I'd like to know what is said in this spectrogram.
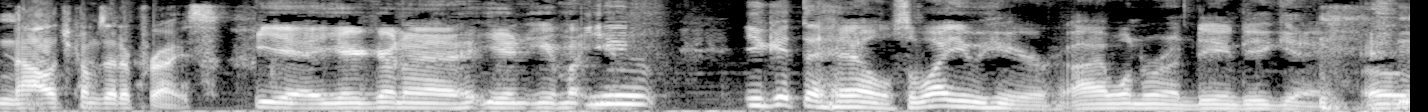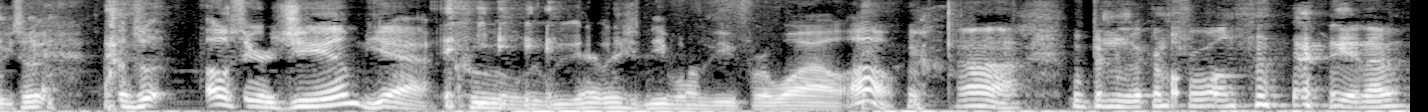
knowledge comes at a price. yeah, you're gonna you you, you, You you get the hell. So why are you here? I want to run a D and D game. Oh, so, so- oh, so you're a GM? Yeah, cool. We, we actually need one of you for a while. Oh, ah, we've been looking for one, you know.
